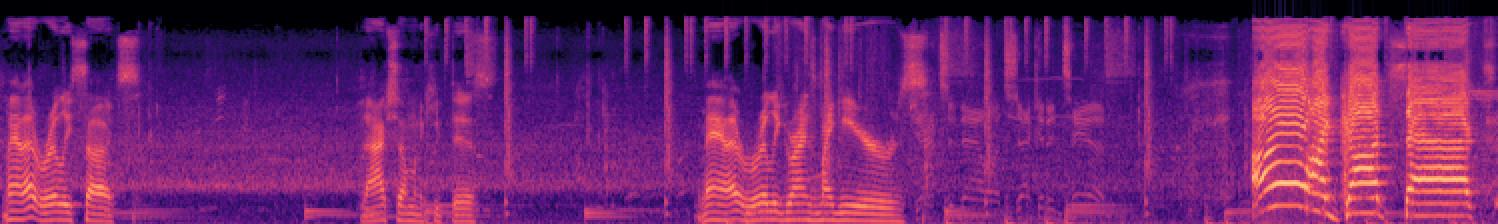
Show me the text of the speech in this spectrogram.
Man, that really sucks. Actually, I'm gonna keep this. Man, that really grinds my gears. Oh, I got sacked.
